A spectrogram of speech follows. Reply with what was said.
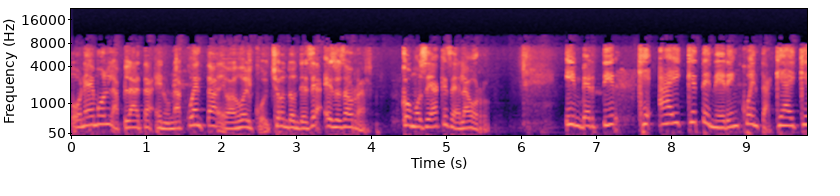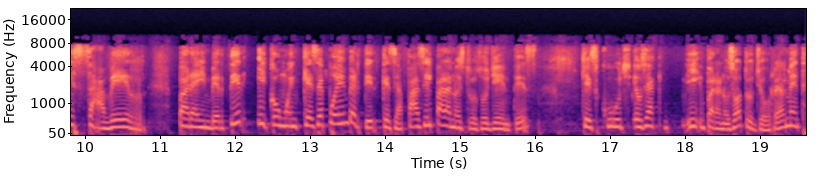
ponemos la plata en una cuenta debajo del colchón, donde sea, eso es ahorrar como sea que sea el ahorro. Invertir, ¿qué hay que tener en cuenta? ¿Qué hay que saber para invertir y cómo en qué se puede invertir? Que sea fácil para nuestros oyentes, que escuche, o sea, y para nosotros, yo realmente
